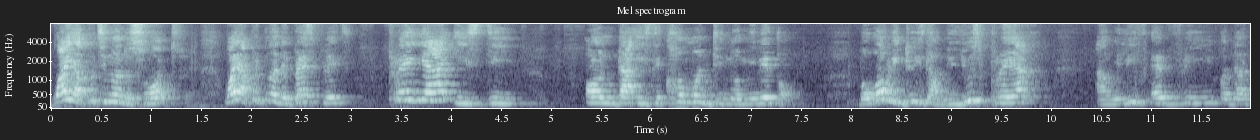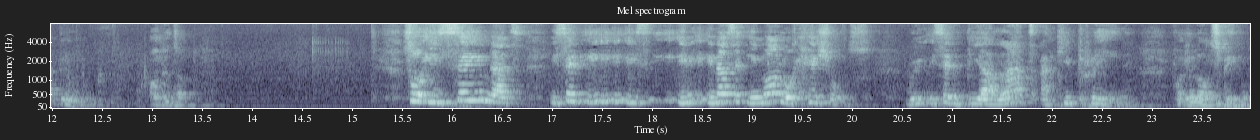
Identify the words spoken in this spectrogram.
why you are putting on the sword, why you are putting on the breastplate, prayer is the under is the common denominator. But what we do is that we use prayer and we leave every other thing on the top. So he's saying that he said he, he, he, he now said in all occasions we, he said be alert and keep praying for the Lord's people.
